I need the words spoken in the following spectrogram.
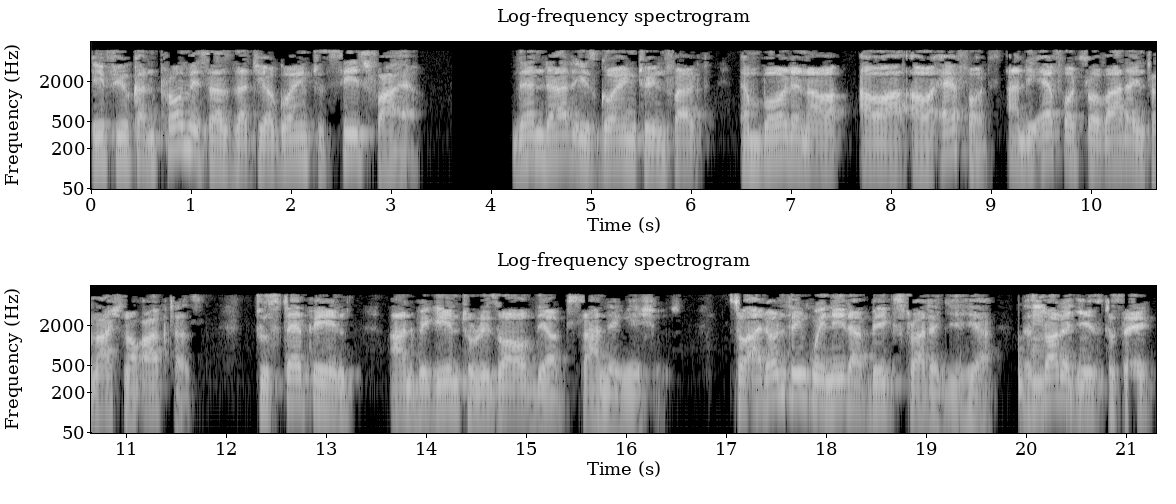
If you can promise us that you are going to cease fire, then that is going to in fact embolden our, our, our efforts and the efforts of other international actors to step in and begin to resolve the outstanding issues. So I don't think we need a big strategy here. The mm-hmm. strategy is to say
